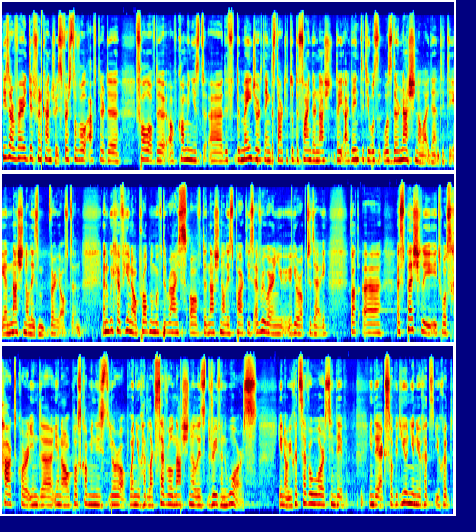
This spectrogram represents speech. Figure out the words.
these are very different countries. First of all, after the fall of the of communist, uh, the, the, major thing that started to define their the identity was was their national identity and nationalism very often. And we have, you know, problem with the rise of the nationalist parties everywhere in Europe today. But uh, especially it was hardcore in the, you know, post-communist Europe when you had like several nationalist-driven wars you know, you had several wars in the in the ex-Soviet Union. You had you had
